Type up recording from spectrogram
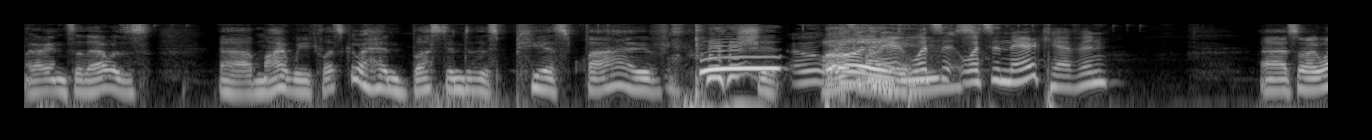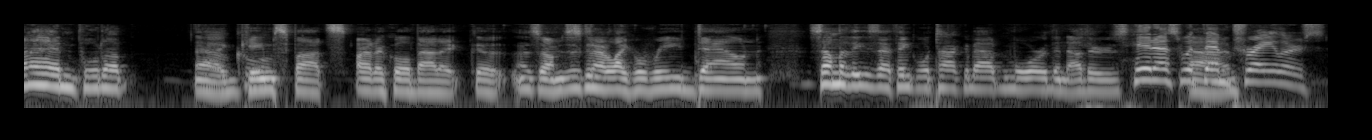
All right, and so that was uh, my week. Let's go ahead and bust into this PS5 shit. Ooh, what's, in there? What's it- what's in there, Kevin? Uh, so I went ahead and pulled up uh, Oh, cool. GameSpot's article about it. So I'm just gonna like read down some of these. I think we'll talk about more than others. Hit us with Uh, them trailers.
